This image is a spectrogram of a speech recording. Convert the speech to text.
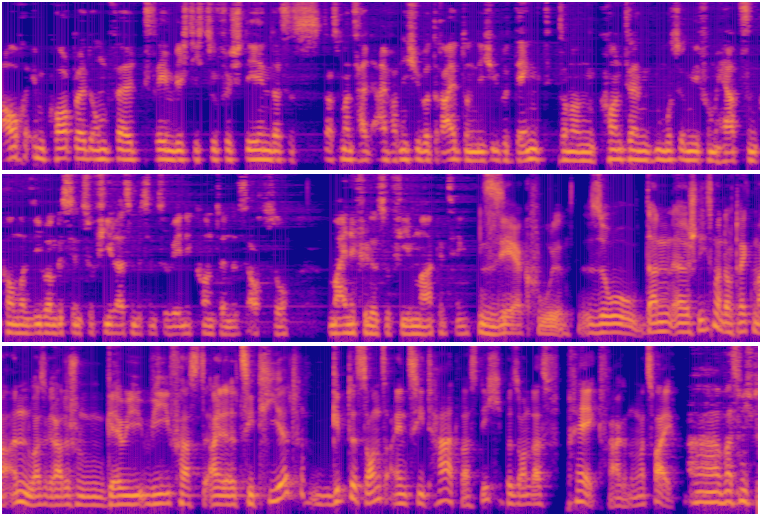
auch im Corporate-Umfeld extrem wichtig zu verstehen, dass es, dass man es halt einfach nicht übertreibt und nicht überdenkt, sondern Content muss irgendwie vom Herzen kommen und lieber ein bisschen zu viel als ein bisschen zu wenig Content. Ist auch so meine Philosophie im Marketing. Sehr cool. So, dann äh, schließt man doch direkt mal an. Du hast gerade schon Gary V fast äh, zitiert. Gibt es sonst ein Zitat, was dich besonders prägt? Frage Nummer zwei. Äh, was mich,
